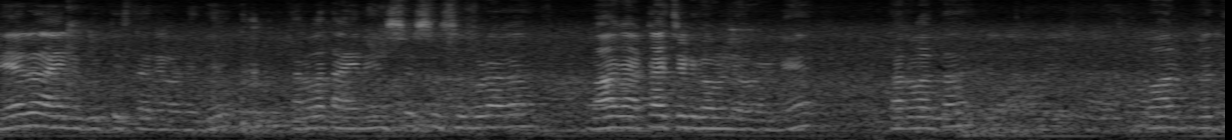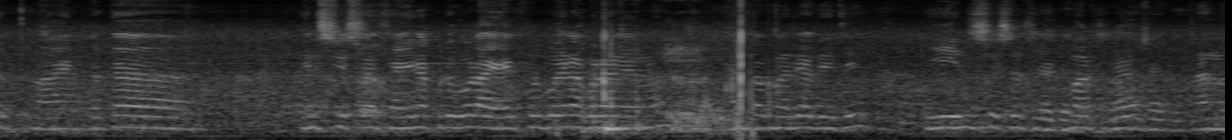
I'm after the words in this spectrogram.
నేను ఆయన గుర్తిస్తూనే ఉండేది. తర్వాత ఆయన ఇన్స్టిట్యూషన్స్ కూడా బాగా అటాచ్డ్గా ఉండేవాడిని. తర్వాత వారు పెద్ద ఆయన పెద్ద ఇన్స్టిట్యూషన్స్ అయినప్పుడు కూడా ఎప్పుడు పోయినా కూడా నేను ఎంతో మర్యాద ఇచ్చి ఈ ఇన్స్టిట్యూషన్స్ హెడ్ మాస్టర్ నన్ను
